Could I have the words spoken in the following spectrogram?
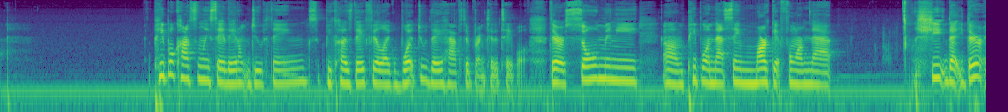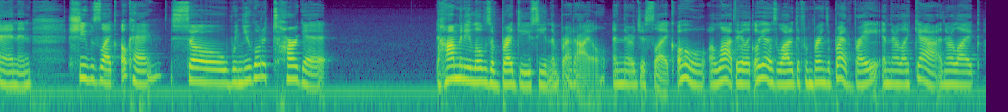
people constantly say they don't do things because they feel like what do they have to bring to the table there are so many um, people in that same market form that she that they're in and she was like okay so when you go to target how many loaves of bread do you see in the bread aisle? And they're just like, oh, a lot. They're like, oh, yeah, there's a lot of different brands of bread, right? And they're like, yeah. And they're like,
